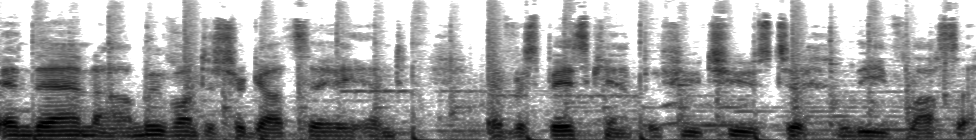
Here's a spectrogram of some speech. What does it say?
and then uh, move on to Shigatse and Everest Base Camp if you choose to leave Lhasa.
